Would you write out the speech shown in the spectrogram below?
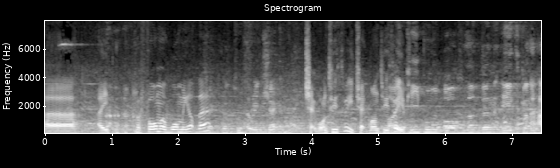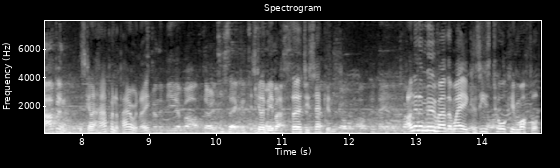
Uh, a performer warming up there. One, two, three, check. Check one, two, three. Check one, two, three. people of London, it's gonna happen. It's to happen, apparently. It's gonna be about 30 seconds. It's gonna be about 30 seconds. I'm to move out of the way because he's talking waffle.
